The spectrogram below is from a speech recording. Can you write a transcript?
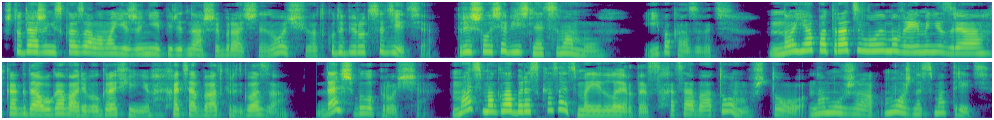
что даже не сказала моей жене перед нашей брачной ночью, откуда берутся дети. Пришлось объяснять самому и показывать. Но я потратил уйму времени зря, когда уговаривал графиню хотя бы открыть глаза. Дальше было проще. Мать могла бы рассказать моей Лердес хотя бы о том, что на мужа можно смотреть,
